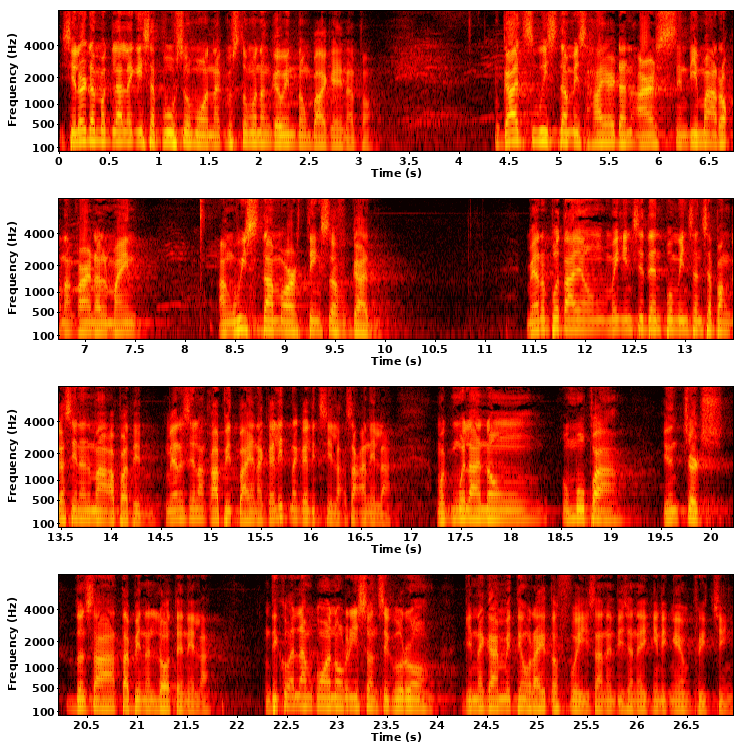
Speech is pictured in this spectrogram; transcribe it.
si Lord ang maglalagay sa puso mo na gusto mo nang gawin tong bagay na to. God's wisdom is higher than ours, hindi maarok ng carnal mind. Ang wisdom or things of God. Meron po tayong, may incident po minsan sa Pangasinan mga kapatid. Meron silang kapitbahay na galit na galit sila sa kanila. Magmula nung umupa yung church doon sa tabi ng lote nila. Hindi ko alam kung anong reason. Siguro ginagamit yung right of way. Sana hindi siya nakikinig ngayong preaching.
